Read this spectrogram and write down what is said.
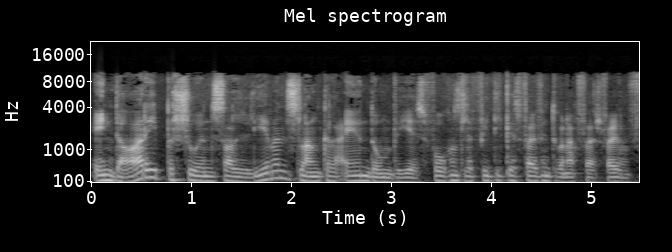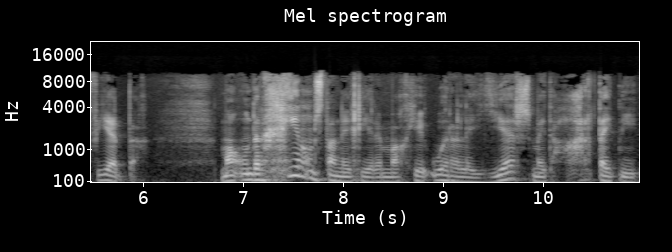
en daardie persoon sal lewenslank hulle eiendom wees volgens Levitikus 25 vers 45. Maar onder geen omstandighede mag jy oor hulle heers met hardheid nie,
